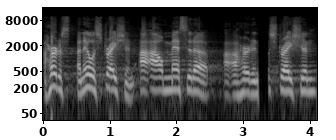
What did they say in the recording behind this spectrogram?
I heard an illustration. I, will mess it up. I heard an illustration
